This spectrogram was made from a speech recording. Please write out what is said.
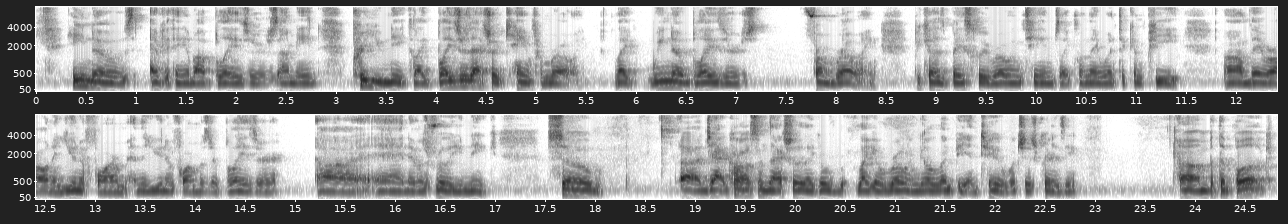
he knows everything about Blazers. I mean, pretty unique. Like Blazers actually came from rowing. Like we know Blazers from rowing because basically rowing teams like when they went to compete, um, they were all in a uniform and the uniform was their blazer, uh, and it was really unique. So uh, Jack Carlson's actually like a like a rowing Olympian too, which is crazy. Um, but the book,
